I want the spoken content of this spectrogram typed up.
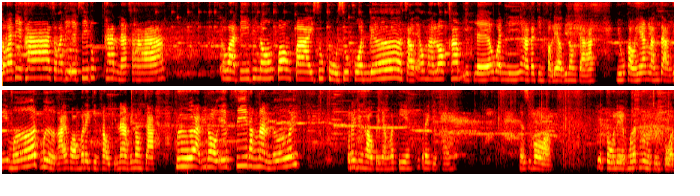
สวัสดีค่ะ สวัสดีเอฟซีทุกท่านนะคะ สวัสดีพี่น้องป้องปายสุขูสุคนเด้อสาวแอลมาลอกข้ามอีกแล้ว วันนี้หาก็กินข้าวแล้วพี่น้องจ๋าหิวข้าวแห้งหลังจากที่เมิดมือขายของไม่ได้กินข้าวกินน้ำพี่น้องจ๋าเพื่อพี่น้องเอฟซีทั้งนั้นเลยไม่ได้กินข้าวเป็นหยังวะตีไม่ได้กินข้าวเดี๋ยวสิบอก ฮ็ดตัวเลขเมิดมือจนปวด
